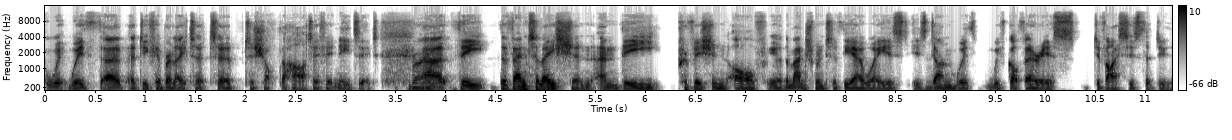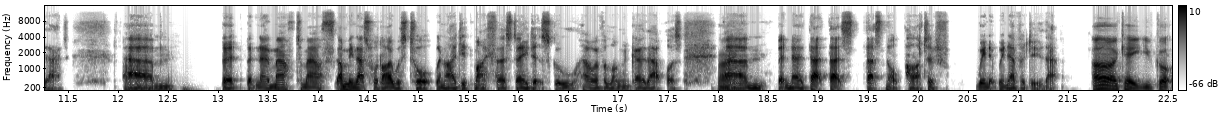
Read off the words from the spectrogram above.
with, with uh, a defibrillator to to shock the heart if it needs it. Right. Uh, the the ventilation and the provision of you know the management of the airway is is Mm. done with we've got various devices that do that. Ah, um, okay. But but no mouth to mouth. I mean that's what I was taught when I did my first aid at school, however long ago that was. right. Um, but no, that that's that's not part of. We we never do that. oh, okay. You've got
